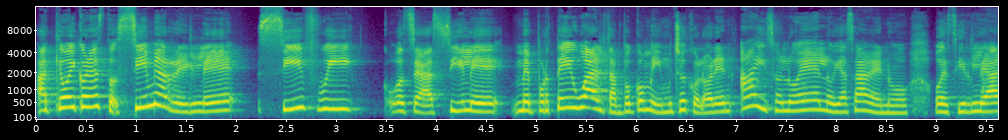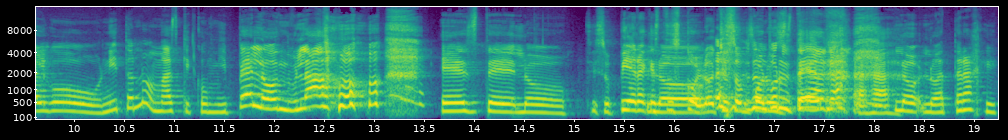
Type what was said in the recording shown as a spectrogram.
¿A qué voy con esto? Sí me arreglé, sí fui. O sea, sí le, me porté igual, tampoco me di mucho color en, ay, solo él, o ya saben, o, o decirle algo bonito, no, más que con mi pelo ondulado, este, lo, Si supiera que estos lo- colochos son, por, usted. ajá. Ajá. Lo, lo atraje.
